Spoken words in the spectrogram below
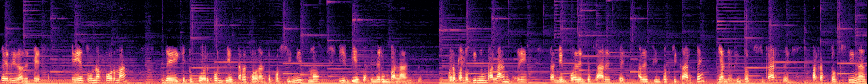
pérdida de peso, es una forma de que tu cuerpo empiece a restaurarse por sí mismo y empiece a tener un balance. Pero cuando tiene un balance, también puede empezar este, a desintoxicarse y al desintoxicarse sacas toxinas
